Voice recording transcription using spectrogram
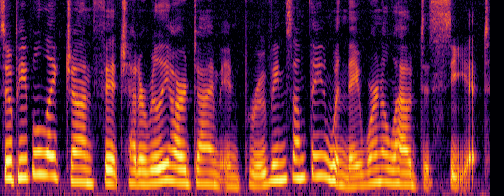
So people like John Fitch had a really hard time improving something when they weren't allowed to see it.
